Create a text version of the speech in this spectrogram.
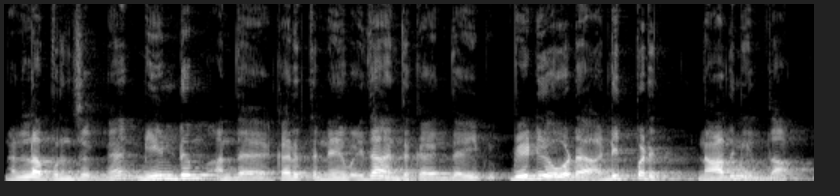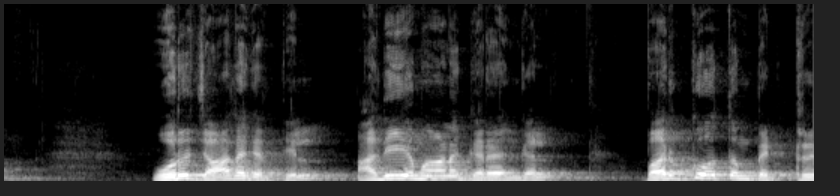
நல்லா புரிஞ்சுக்கங்க. மீண்டும் அந்த கருத்தை நினைவு இதான் இந்த க இந்த வீடியோவோட அடிப்படை நாதம் இதுதான். ஒரு ஜாதகத்தில் அதிகமான கிரகங்கள் வர்க்கோத்தம் பெற்று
